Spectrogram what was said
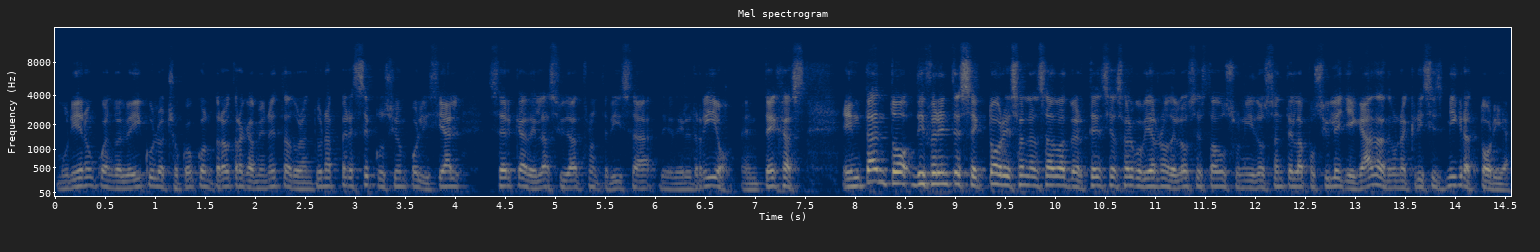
murieron cuando el vehículo chocó contra otra camioneta durante una persecución policial cerca de la ciudad fronteriza de Del Río, en Texas. En tanto, diferentes sectores han lanzado advertencias al gobierno de los Estados Unidos ante la posible llegada de una crisis migratoria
